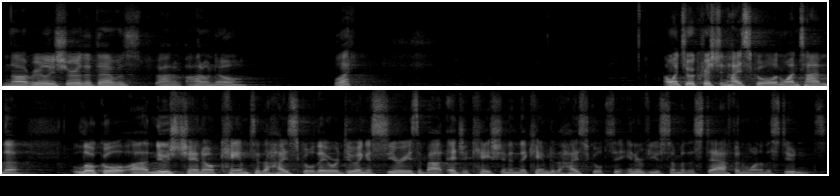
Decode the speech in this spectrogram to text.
I'm not really sure that that was, I don't, I don't know. What? I went to a Christian high school, and one time the local uh, news channel came to the high school. They were doing a series about education, and they came to the high school to interview some of the staff and one of the students.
